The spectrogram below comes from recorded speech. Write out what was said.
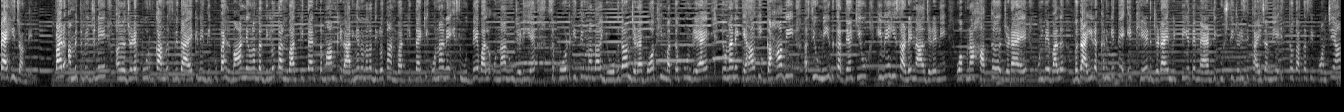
ਪੈ ਹੀ ਜਾਂਦੇ ਨੇ। ਪਰ ਅਮਿਤ ਵਿਜ ਨੇ ਅ, ਜਿਹੜੇ ਪੂਰਵ ਕਾਂਗਰਸ ਵਿਧਾਇਕ ਨੇ ਦੀਪੂ ਪਹਿਲਵਾਨ ਨੇ ਉਹਨਾਂ ਦਾ ਦਿਲੋਂ ਧੰਨਵਾਦ ਕੀਤਾ ਹੈ ਤੇ तमाम ਖਿਡਾਰੀਆਂ ਨੇ ਉਹਨਾਂ ਦਾ ਦਿਲੋਂ ਧੰਨਵਾਦ ਕੀਤਾ ਹੈ ਕਿ ਉਹਨਾਂ ਨੇ ਇਸ ਮੁੱਦੇ ਵੱਲ ਉਹਨਾਂ ਨੂੰ ਜਿਹੜੀ ਹੈ ਸਪੋਰਟ ਕੀਤੀ ਉਹਨਾਂ ਦਾ ਯੋਗਦਾਨ ਜਿਹੜਾ ਹੈ ਬਹੁਤ ਹੀ ਮਹੱਤਵਪੂਰਨ ਰਿਹਾ ਹੈ ਤੇ ਉਹਨਾਂ ਨੇ ਕਿਹਾ ਕਿ ਗਾਹਾਂ ਵੀ ਅਸੀਂ ਉਮੀਦ ਕਰਦੇ ਹਾਂ ਕਿ ਉਹ ਇਵੇਂ ਹੀ ਸਾਡੇ ਨਾਲ ਜਿਹੜੇ ਨੇ ਉਹ ਆਪਣਾ ਹੱਥ ਜਿਹੜਾ ਹੈ ਉਹਦੇ ਵੱਲ ਵਧਾਈ ਰੱਖਣਗੇ ਤੇ ਇਹ ਖੇਡ ਜਿਹੜਾ ਹੈ ਮਿੱਟੀ ਅਤੇ ਮੈਟ ਦੀ ਕੁਸ਼ਤੀ ਜਿਹੜੀ ਸਿਖਾਈ ਜਾਂਦੀ ਹੈ ਇੱਥੋਂ ਤੱਕ ਅਸੀਂ ਪਹੁੰਚੇ ਹਾਂ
